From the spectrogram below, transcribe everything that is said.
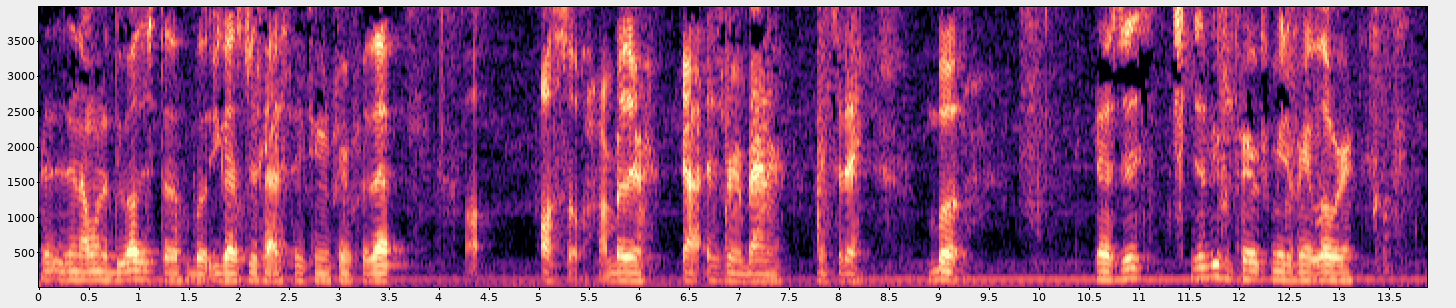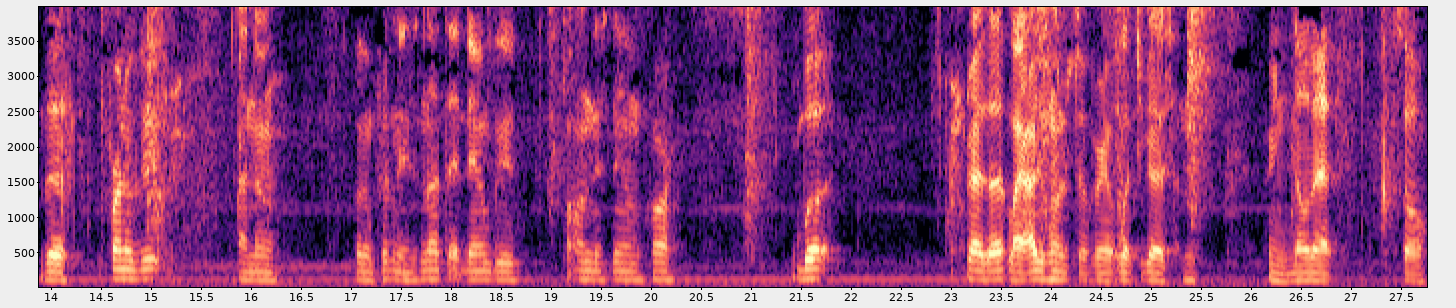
And then I want to do other stuff, but you guys just gotta stay tuned for that. Also, my brother got his ring banner today, but guys, just just be prepared for me to bring lower. The front of it, I know, fucking fitment is not that damn good on this damn car, but guys, I, like I just wanted to let you guys know that. So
